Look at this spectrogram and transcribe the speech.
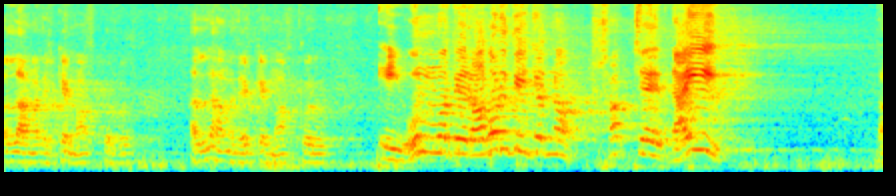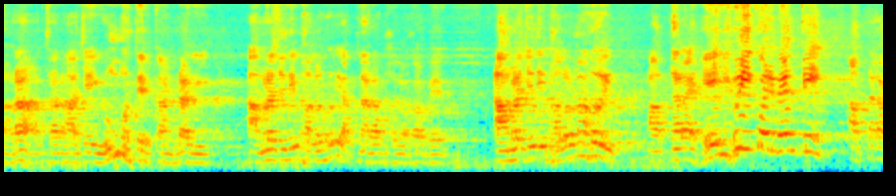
আল্লাহ আমাদেরকে মাফ করুক, আল্লাহ আমাদেরকে মাফ করুক। এই উন্মতের অবনতির জন্য সবচেয়ে দায়ী তারা তারা আজ এই উন্মতের কাণ্ডারি, আমরা যদি ভালো হই, আপনারা ভালো হবে আমরা যদি ভালো না হই, আপনারা হেই হুই করবেন ঠিক, আপনারা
